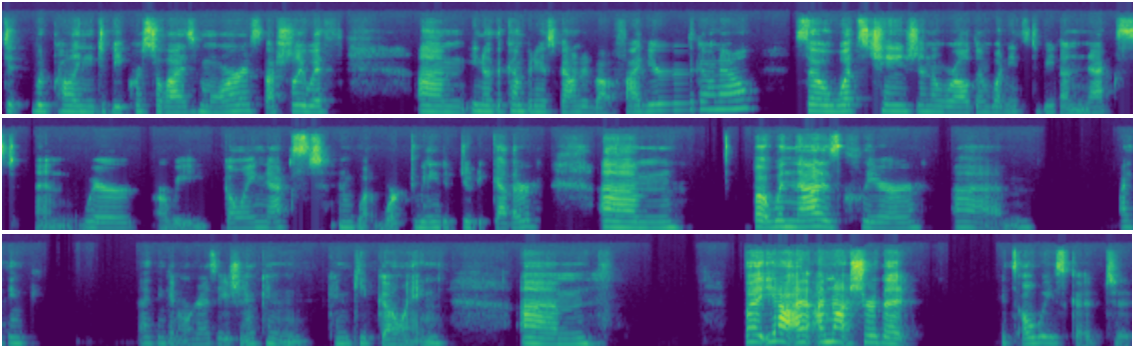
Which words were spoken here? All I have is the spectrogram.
d- would probably need to be crystallized more especially with um you know the company was founded about five years ago now. So what's changed in the world and what needs to be done next and where are we going next and what work do we need to do together? Um, but when that is clear um, i think i think an organization can can keep going. Um, but yeah I, i'm not sure that it's always good to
